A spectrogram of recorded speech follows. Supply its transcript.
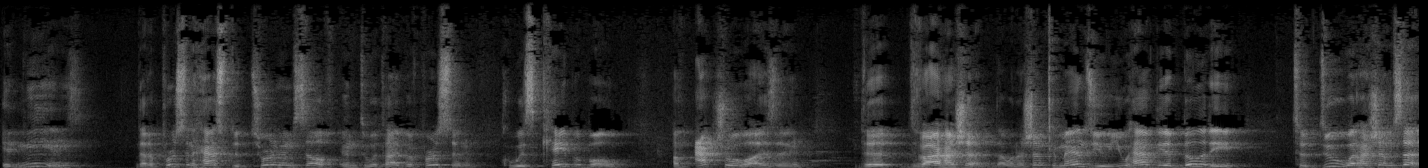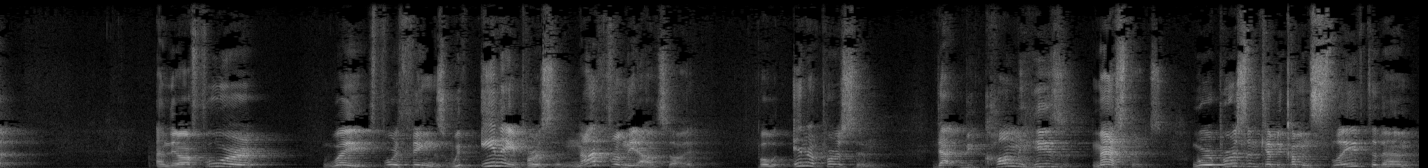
It means that a person has to turn himself into a type of person who is capable of actualizing the Dvar Hashem. That when Hashem commands you, you have the ability to do what Hashem said. And there are four way, for things within a person, not from the outside, but within a person that become his masters, where a person can become enslaved to them,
